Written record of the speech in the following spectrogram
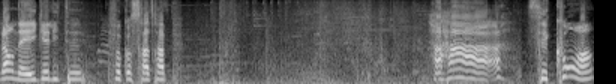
Là on est à égalité. Faut qu'on se rattrape. Haha C'est con hein?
